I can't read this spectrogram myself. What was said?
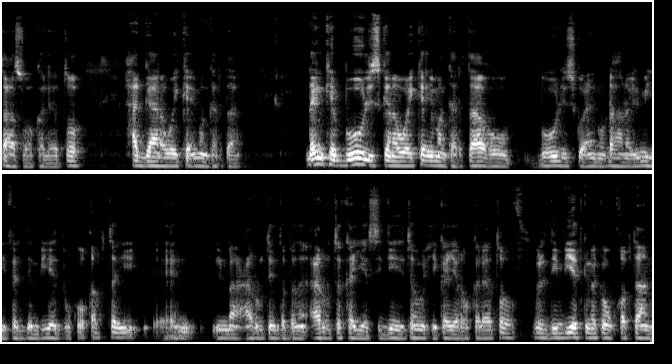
saas oo kaleeto xaggana way ka iman kartaa. Dhanka booliskana way ka iman kartaa oo boolisku aynu dhahno ilmihii faldembiyeed buu ku qabtay ilmaha carruurta inta badan carruurta ka yar sideed iyo wixii ka yar oo kaleeto faldembiyeedka marka u qabtaan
